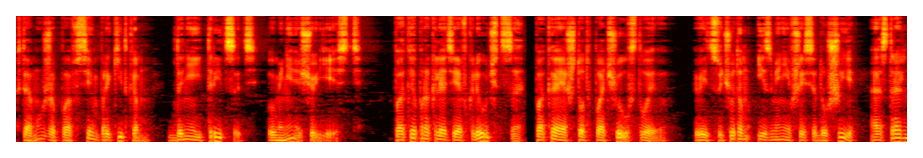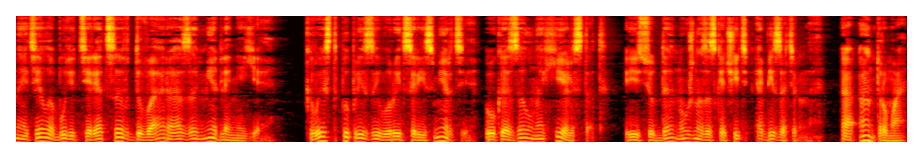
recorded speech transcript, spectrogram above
К тому же, по всем прикидкам, дней 30 у меня еще есть. Пока проклятие включится, пока я что-то почувствую, ведь с учетом изменившейся души, астральное тело будет теряться в два раза медленнее. Квест по призыву рыцарей смерти указал на Хельстад, и сюда нужно заскочить обязательно. А Антрума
